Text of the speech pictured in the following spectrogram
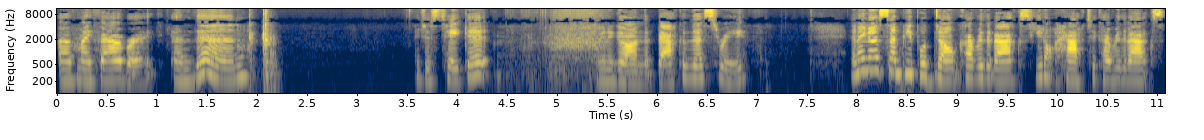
of my fabric. And then I just take it. I'm to go on the back of this wreath. And I know some people don't cover the backs. You don't have to cover the backs.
